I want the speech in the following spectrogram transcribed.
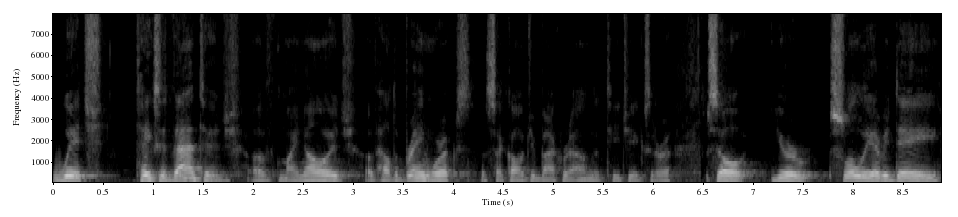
which takes advantage of my knowledge of how the brain works, the psychology background, the teaching, etc. So you're slowly every day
